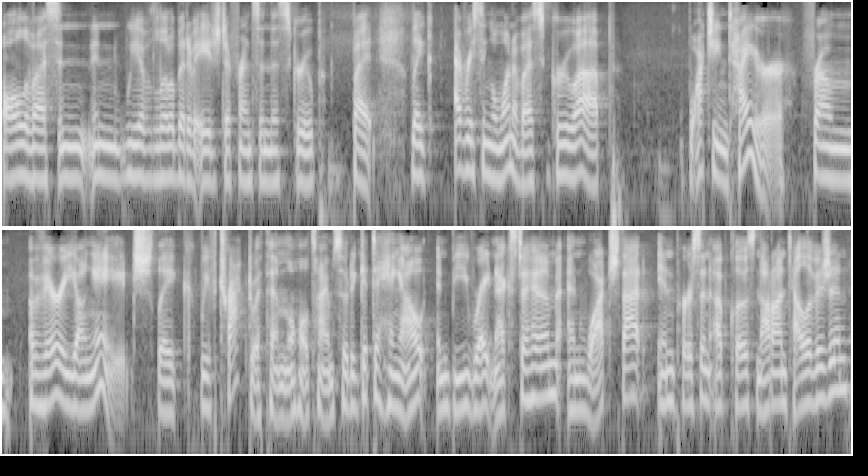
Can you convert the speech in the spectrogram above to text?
all of us and, and we have a little bit of age difference in this group, but like every single one of us grew up watching Tiger from a very young age. Like we've tracked with him the whole time. So to get to hang out and be right next to him and watch that in person up close, not on television,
